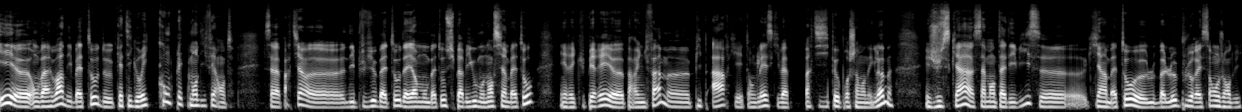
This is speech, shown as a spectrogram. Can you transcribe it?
Et euh, on va avoir des bateaux de catégories complètement différentes. Ça va partir euh, des plus vieux bateaux. D'ailleurs, mon bateau, Super Bigou, mon ancien bateau, est récupéré euh, par une femme, Pip Har, qui est anglaise, qui va participer au prochain Vendée Globe, jusqu'à Samantha Davis, qui a un bateau bah, le, plus récent aujourd'hui.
